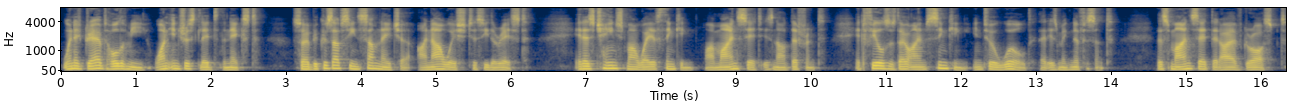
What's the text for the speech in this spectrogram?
When it grabbed hold of me, one interest led to the next. So, because I've seen some nature, I now wish to see the rest. It has changed my way of thinking. My mindset is now different. It feels as though I am sinking into a world that is magnificent. This mindset that I have grasped,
